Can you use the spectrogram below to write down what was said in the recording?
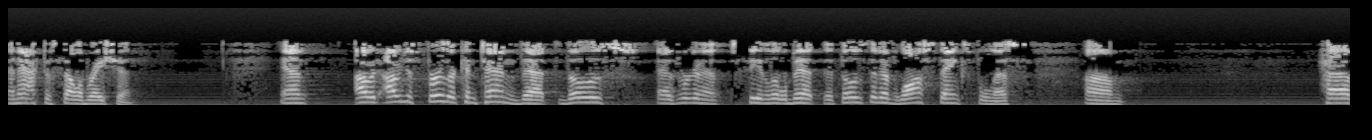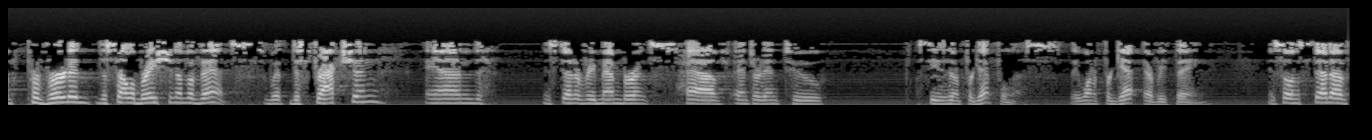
an act of celebration. And I would, I would just further contend that those as we're going to see in a little bit, that those that have lost thankfulness um, have perverted the celebration of events with distraction and instead of remembrance have entered into a season of forgetfulness. They want to forget everything. And so instead of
